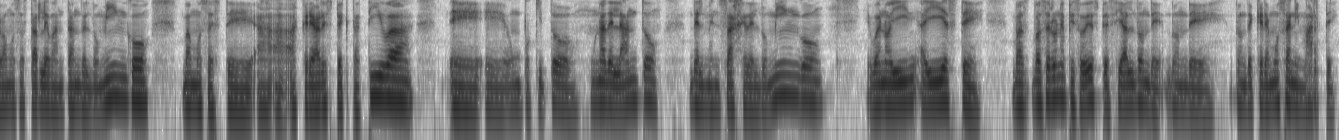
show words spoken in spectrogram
vamos a estar levantando el domingo. Vamos a, este, a, crear expectativa, un poquito, un adelanto del mensaje del domingo. Y bueno, ahí, ahí este, va, a ser un episodio especial donde, donde, donde queremos animarte.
